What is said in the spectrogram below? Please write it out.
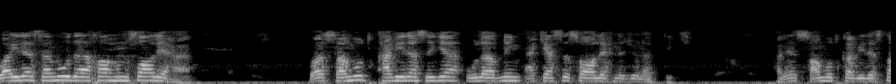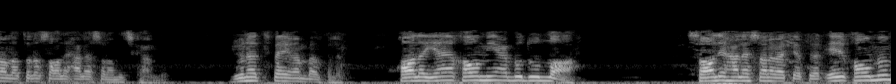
Va ila samuda ahohum soliha va samud qabilasiga ularning akasi solihni jo'natdik. Qarang samud qabilasidan alloh taolo solih alayhissalomni chiqardi. Jo'natdi payg'ambar qilib. Qola ya qavmi ibudulloh. Solih alayhissalom aytyaptilar ey qavmim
